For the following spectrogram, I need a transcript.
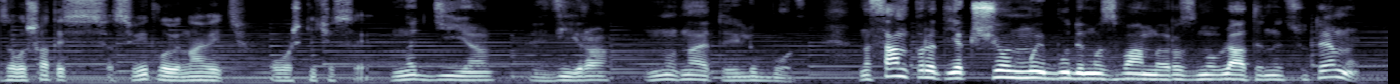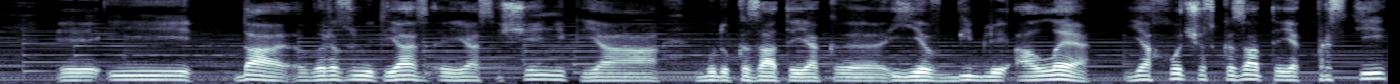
залишатись світлою навіть у важкі часи? надія, віра, ну знаєте, і любов. Насамперед, якщо ми будемо з вами розмовляти на цю тему, е, і да, ви розумієте, я, я священник, я буду казати, як е, є в Біблії, але я хочу сказати, як прості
